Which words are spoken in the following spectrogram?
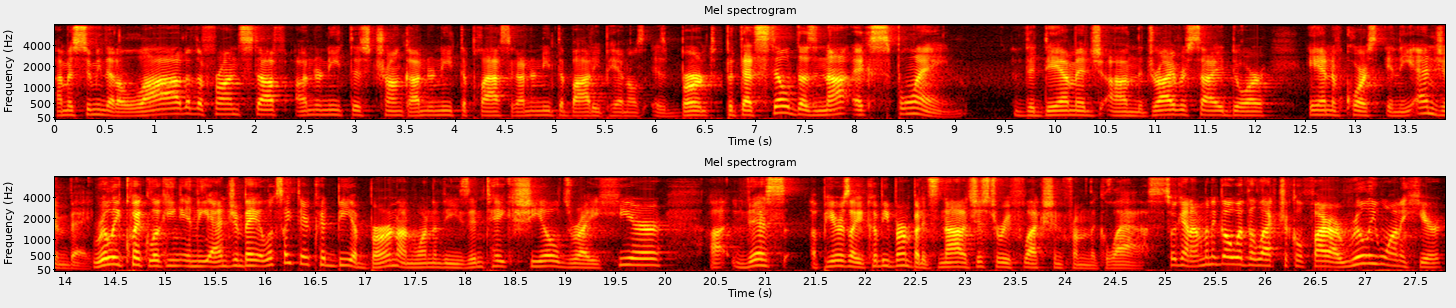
I'm assuming that a lot of the front stuff underneath this trunk, underneath the plastic, underneath the body panels is burnt, but that still does not explain the damage on the driver's side door and of course in the engine bay. Really quick looking in the engine bay, it looks like there could be a burn on one of these intake shields right here. Uh, this appears like it could be burnt, but it's not. It's just a reflection from the glass. So again, I'm going to go with electrical fire. I really want to hear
